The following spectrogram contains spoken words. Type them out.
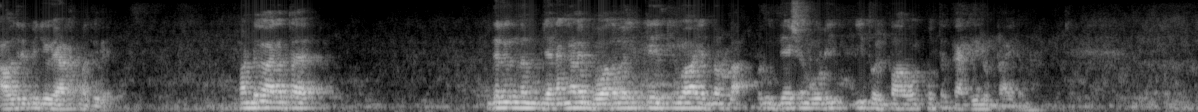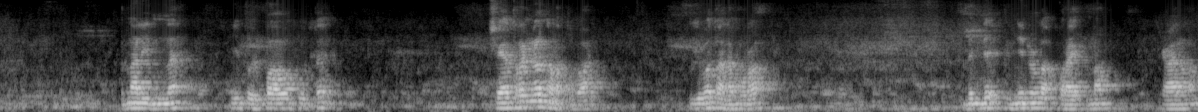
അവതരിപ്പിക്കുകയാണ് പതിവ്. പണ്ടുകാലത്തെ ഇതിൽ നിന്നും ജനങ്ങളെ ബോധവൽക്കരിക്കുക എന്നുള്ള ഒരു ഉദ്ദേശം കൂടി ഈ തൊൽപ്പാവക്കുത്ത് കരുതിയിലുണ്ടായിരുന്നു എന്നാൽ ഇന്ന് ഈ തൊൽപ്പാവക്കൂത്ത് ക്ഷേത്രങ്ങൾ നടത്തുവാൻ യുവതലമുറ ഇതിന്റെ പിന്നിലുള്ള പ്രയത്നം കാരണം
